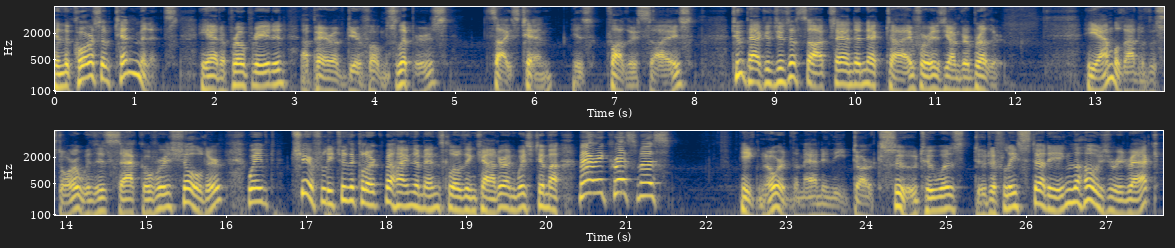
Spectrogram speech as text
In the course of ten minutes, he had appropriated a pair of Dearfoam slippers, size 10, his father's size, two packages of socks, and a necktie for his younger brother. He ambled out of the store with his sack over his shoulder, waved cheerfully to the clerk behind the men's clothing counter, and wished him a Merry Christmas. He ignored the man in the dark suit who was dutifully studying the hosiery rack,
